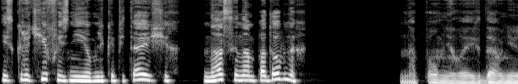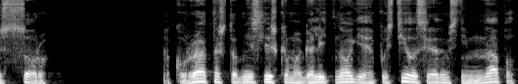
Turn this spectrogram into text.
исключив из нее млекопитающих, нас и нам подобных?» Напомнила их давнюю ссору. Аккуратно, чтобы не слишком оголить ноги, опустилась рядом с ним на пол,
